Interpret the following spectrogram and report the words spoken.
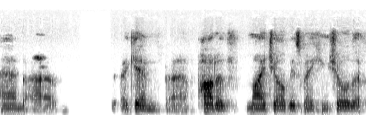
And uh, again, uh, part of my job is making sure that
